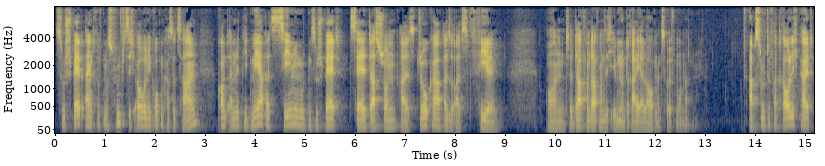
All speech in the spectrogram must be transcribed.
zu spät eintrifft, muss 50 Euro in die Gruppenkasse zahlen. Kommt ein Mitglied mehr als 10 Minuten zu spät, zählt das schon als Joker, also als Fehlen. Und äh, davon darf man sich eben nur drei erlauben in zwölf Monaten. Absolute Vertraulichkeit,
